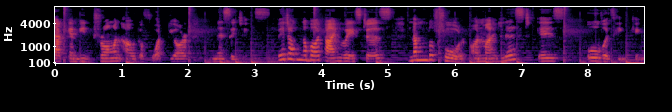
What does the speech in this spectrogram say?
that can be drawn out of what your message is. We're talking about time wasters. Number four on my list is overthinking.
